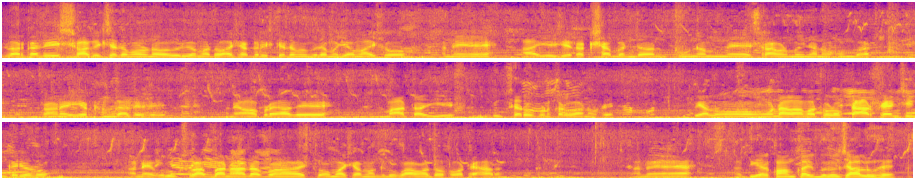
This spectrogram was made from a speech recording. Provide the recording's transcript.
દ્વારકાધીશ. સ્વાગત છે તમારો નવા વિડીયોમાં. તો આશા કરીશ કે તમે બધા મજામાં હશો. અને આ જે છે રક્ષાબંધન, પૂનમ ને શ્રાવણ મહિનાનો સોમવાર. ત્રણે એક હંગાથે છે. અને આપણે આજે માતાજીએ વૃક્ષારોપણ કરવાનો છે. પહેલો ઉનાળામાં થોડોક તાર ફેન્સિંગ કર્યો હતો. અને વૃક્ષ વાવવાના હતા, પણ ચોમાસામાં કીધું વાવવા તો ફોટે હાર. અને અત્યારે કામકાજ બધું ચાલુ છે.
